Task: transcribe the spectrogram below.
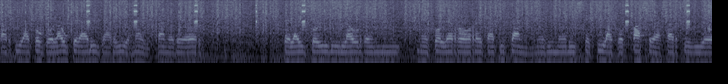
partidako golaukerari garriena izan ere hor. Zelaiko hiru laurden neko lerro horretatikan neri neri sekulako pasea sartu dio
